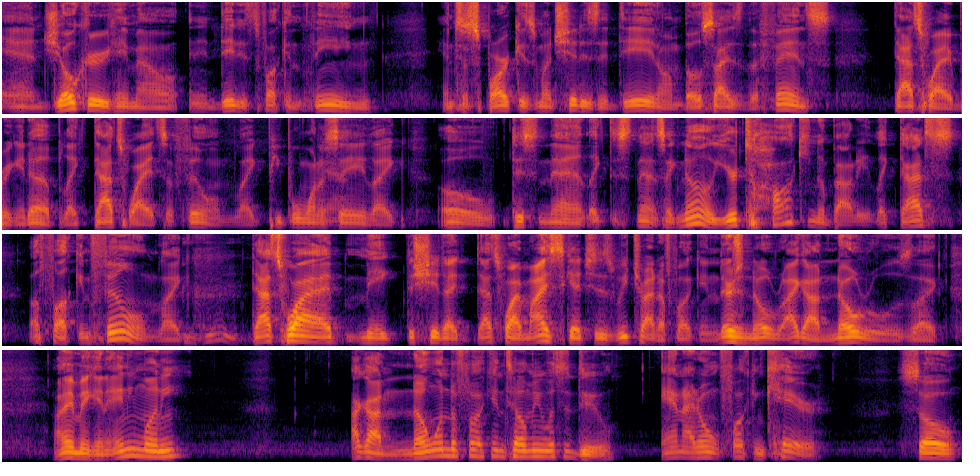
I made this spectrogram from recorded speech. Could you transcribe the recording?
And Joker came out and it did its fucking thing. And to spark as much shit as it did on both sides of the fence, that's why I bring it up. Like that's why it's a film. Like people want to say like, oh, this and that, like this and that. It's like no, you're talking about it. Like that's a fucking film. Like mm-hmm. that's why I make the shit. I that's why my sketches we try to fucking. There's no. I got no rules. Like I ain't making any money. I got no one to fucking tell me what to do, and I don't fucking care. So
